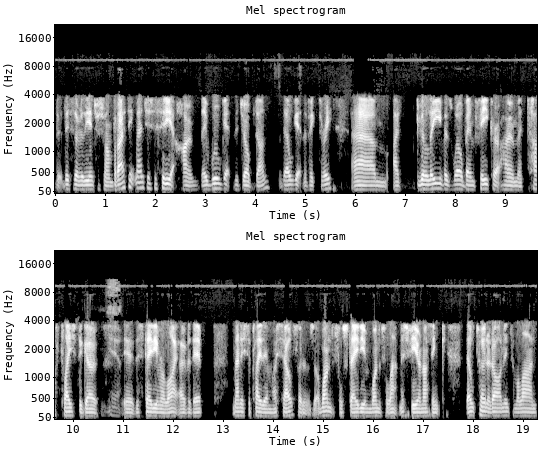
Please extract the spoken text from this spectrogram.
this is a really interesting one, but I think Manchester City at home, they will get the job done. They'll get the victory. Um, I believe as well Benfica at home, a tough place to go. Yeah. yeah the Stadium of Light over there. Managed to play there myself, and it was a wonderful stadium, wonderful atmosphere, and I think they'll turn it on Inter Milan.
